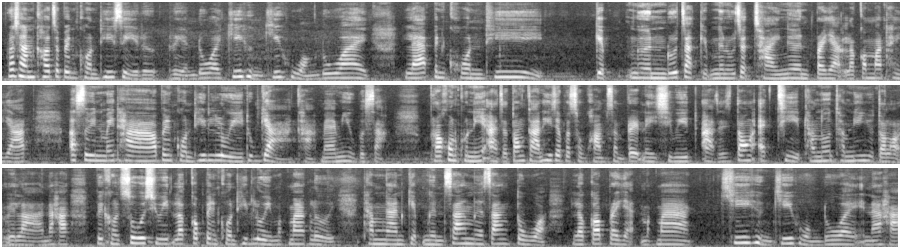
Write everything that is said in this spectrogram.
เพราะฉะนั้นเขาจะเป็นคนที่สี่เหรียญด้วยขี้หึงขี้หวงด้วย และเป็นคนที่ เก็บเงินรู้จักเก็บเงินรู้จักใช้เงินประหยัดแล้วก็มัธยัสถ์อัศวินไม้เท้าเป็นคนที่ลุยทุกอย่างค่ะ แม้มีอุปสรรค เพราะคนคนนี้อาจจะต้องการที่จะประสบความสำเร็จในชีวิต อาจจะต้องแอคทีฟทำนู่นทำนี่อยู่ตลอดเวลานะคะ เป็นคนสู้ชีวิตแล้วก็เป็นคนที่ลุยมากๆเลยทำงานเก็บเงินสร้างเนื้อสร้างตัว แล้วก็ประหยัดมากๆ ขี้หึงขี้ห่วงด้วยนะคะ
